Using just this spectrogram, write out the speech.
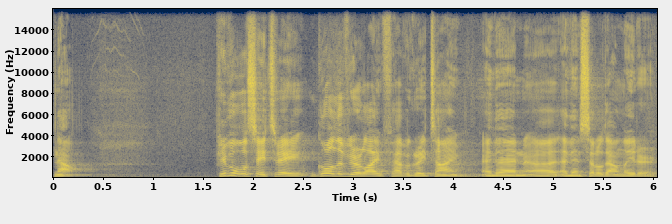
Now, people will say today, go live your life, have a great time, and then, uh, and then settle down later.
